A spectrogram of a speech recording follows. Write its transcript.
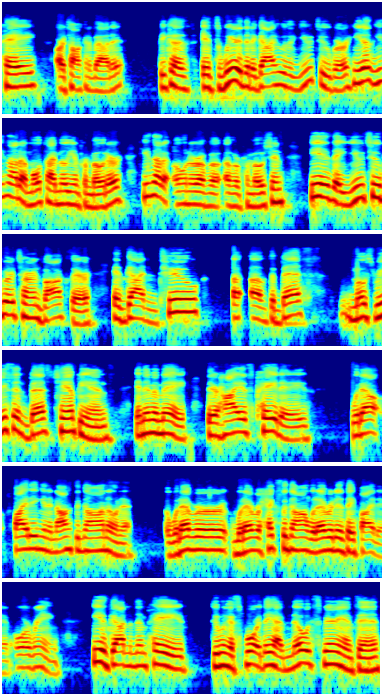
pay are talking about it because it's weird that a guy who's a YouTuber, he doesn't—he's not a multi-million promoter, he's not an owner of a of a promotion. He is a YouTuber turned boxer, has gotten two uh, of the best, most recent best champions in MMA, their highest paydays without fighting in an octagon or a whatever whatever hexagon, whatever it is they fight in, or ring. He has gotten them paid doing a sport they have no experience in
